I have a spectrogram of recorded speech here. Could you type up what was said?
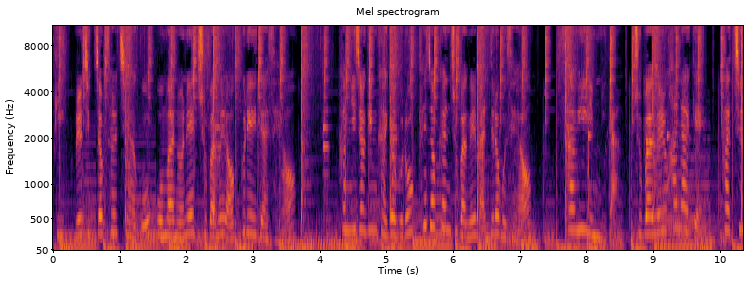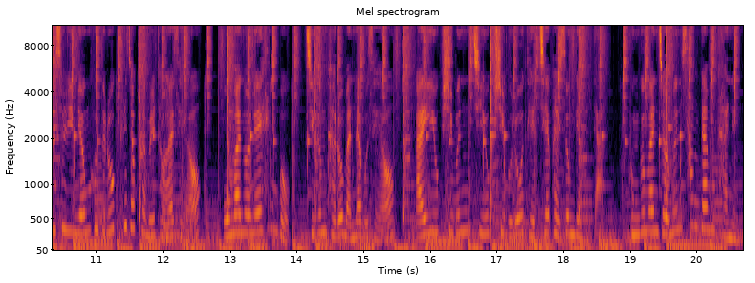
B를 직접 설치하고 5만원의 주방을 업그레이드하세요. 합리적인 가격으로 쾌적한 주방을 만들어 보세요. 4위입니다. 주방을 환하게 하츠 슬림형 후드로 쾌적함을 더하세요. 5만원의 행복 지금 바로 만나보세요. i60은 G60으로 대체 발송됩니다. 궁금한 점은 상담 가능.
